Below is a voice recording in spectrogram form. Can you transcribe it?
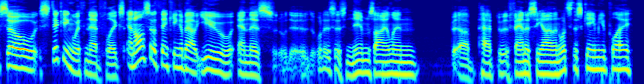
So sticking with Netflix and also thinking about you and this, uh, what is this? Nims Island, uh, Pat, Fantasy Island. What's this game you play?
